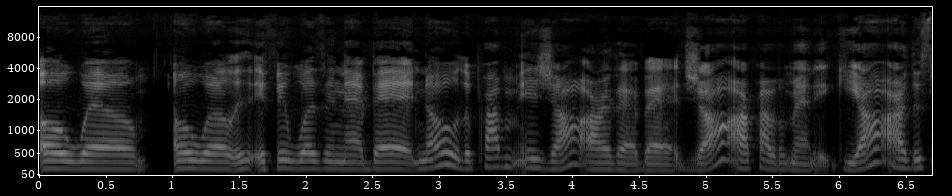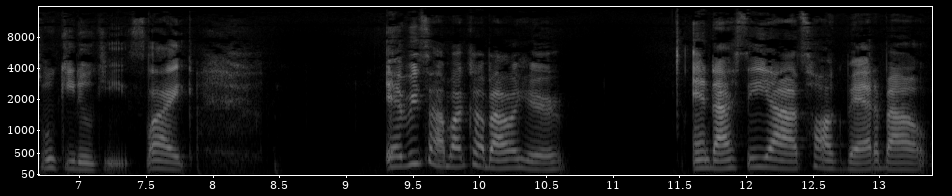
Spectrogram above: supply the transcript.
oh well, oh well, if it wasn't that bad. No, the problem is y'all are that bad. Y'all are problematic. Y'all are the spooky dookies. Like every time I come out here and I see y'all talk bad about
